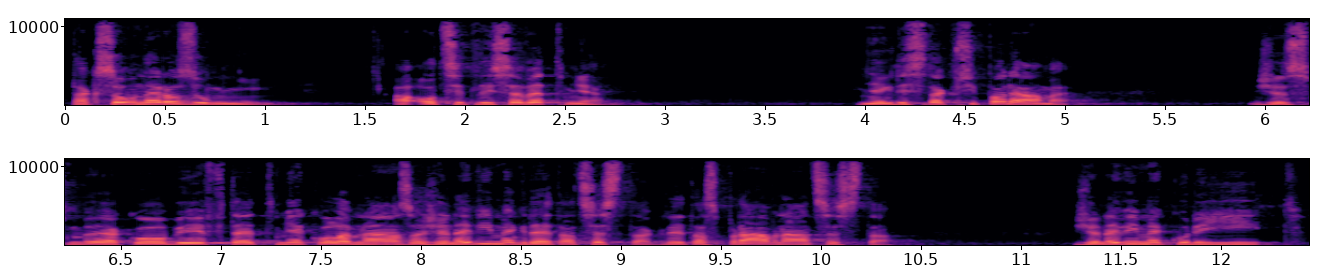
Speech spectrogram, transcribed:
tak jsou nerozumní a ocitli se ve tmě. Někdy si tak připadáme že jsme jako by v té tmě kolem nás a že nevíme, kde je ta cesta, kde je ta správná cesta. Že nevíme, kudy jít.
